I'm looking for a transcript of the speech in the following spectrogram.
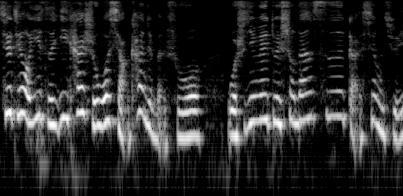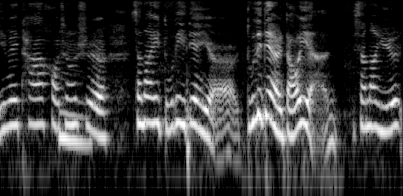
其实挺有意思。一开始我想看这本书。我是因为对圣丹斯感兴趣，因为他号称是相当于独立电影、独立电影导演，相当于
